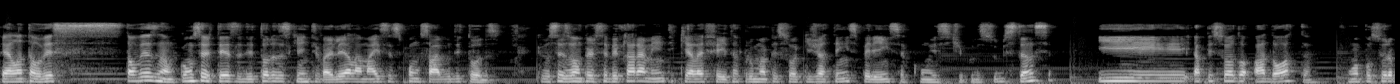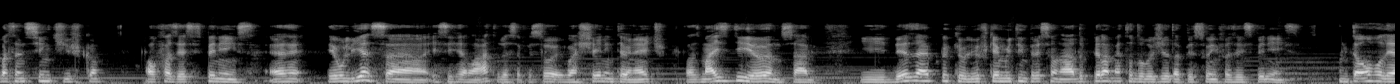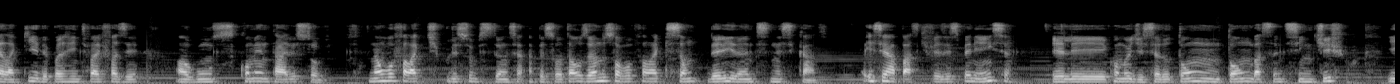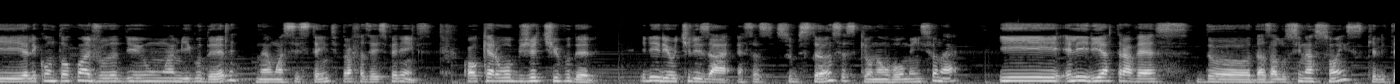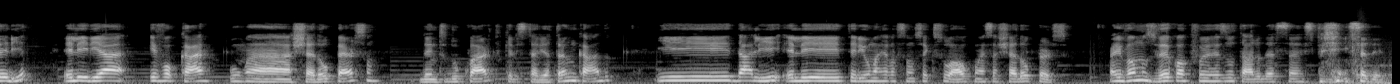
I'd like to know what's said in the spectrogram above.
ela talvez, talvez não, com certeza de todas as que a gente vai ler, ela é a mais responsável de todas. Que vocês vão perceber claramente que ela é feita por uma pessoa que já tem experiência com esse tipo de substância e a pessoa adota uma postura bastante científica ao fazer essa experiência. É, eu li essa, esse relato dessa pessoa, eu achei na internet faz mais de anos, sabe? E desde a época que eu li, eu fiquei muito impressionado pela metodologia da pessoa em fazer a experiência. Então eu vou ler ela aqui depois a gente vai fazer alguns comentários sobre. Não vou falar que tipo de substância a pessoa está usando, só vou falar que são delirantes nesse caso. Esse rapaz que fez a experiência, ele, como eu disse, adotou um tom bastante científico e ele contou com a ajuda de um amigo dele, né, um assistente, para fazer a experiência. Qual era o objetivo dele? Ele iria utilizar essas substâncias, que eu não vou mencionar, e ele iria, através do, das alucinações que ele teria, ele iria evocar uma Shadow Person dentro do quarto, que ele estaria trancado, e dali ele teria uma relação sexual com essa Shadow Person. Aí vamos ver qual foi o resultado dessa experiência dele.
